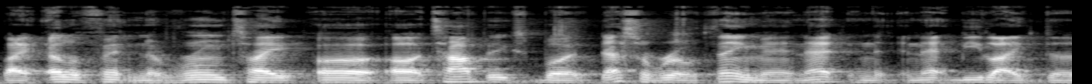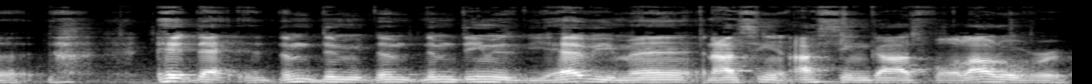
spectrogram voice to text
like elephant in the room type uh uh topics. But that's a real thing man. That and, and that be like the hit that them, them them them demons be heavy man. And i've seen i've seen guys fall out over it.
